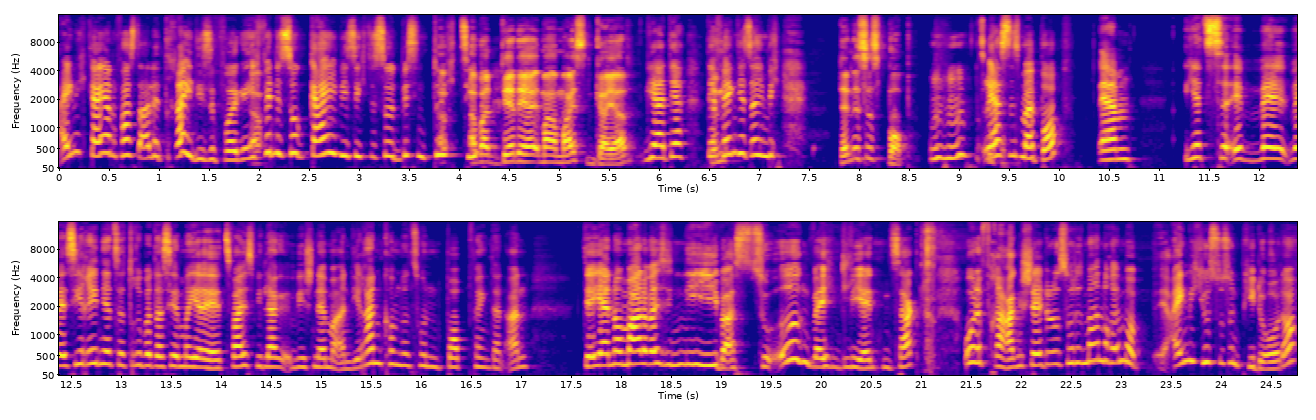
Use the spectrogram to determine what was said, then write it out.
Eigentlich geiern fast alle drei diese Folge. Ich Ja. finde es so geil, wie sich das so ein bisschen durchzieht. Aber der, der immer am meisten geiert, ja, der, der Dann- fängt jetzt an mich. dann ist es Bob. Erstens mal Bob. Ähm, jetzt, äh, weil, weil sie reden jetzt darüber, dass er immer ja jetzt weiß, wie lange, wie schnell man an die rankommt und so. Und Bob fängt dann an, der ja normalerweise nie was zu irgendwelchen Klienten sagt oder Fragen stellt oder so. Das machen doch immer eigentlich Justus und Peter, oder?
